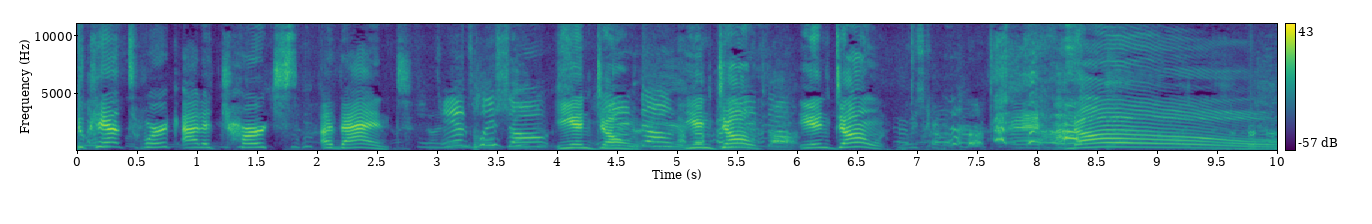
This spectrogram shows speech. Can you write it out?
You can't twerk at a church event. Ian, please don't. Ian, don't. Ian, don't. Ian, don't. Ian, don't. No.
